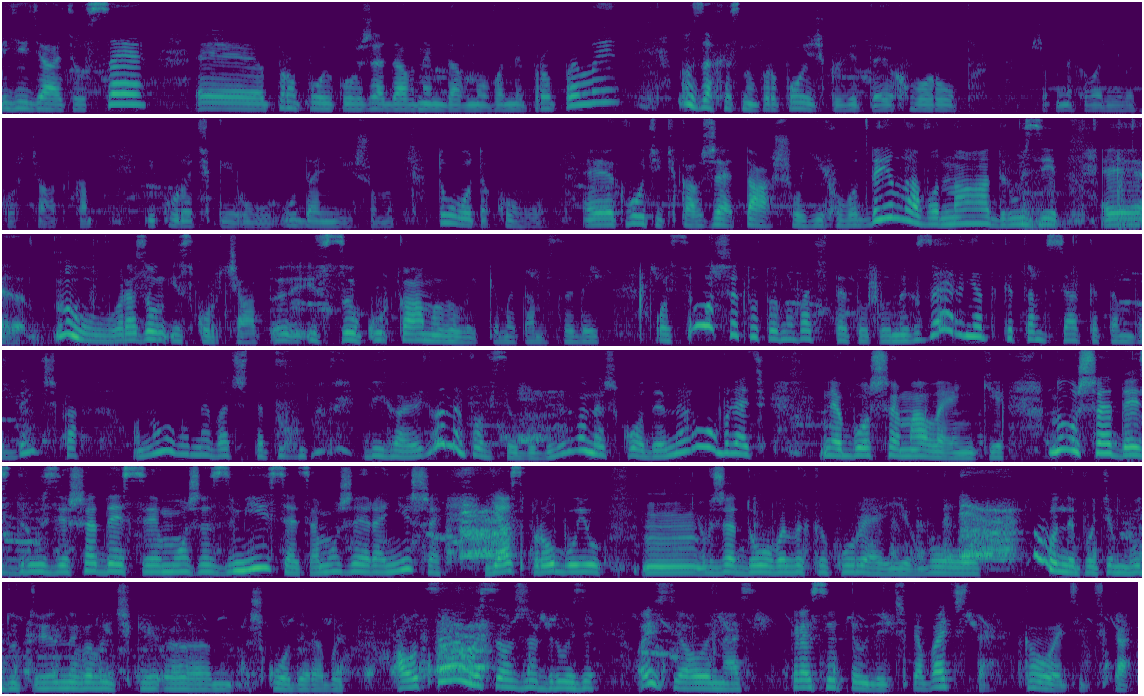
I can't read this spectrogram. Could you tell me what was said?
їдять усе. Е, пропойку вже давним-давно вони пропили. Ну, захисну пропоєчку від е, хвороб, щоб не хворіли курчатка і курочки у, у дальнішому. То таково. Е, квочечка вже та, що їх водила, вона, друзі, е, ну, разом із курчат, е, із курками великими там сидить. Ось, ось тут, ну, бачите, тут у них зернятки, там всяке, там водичка. Воно вони, бачите, бігають. Вони повсюди бігають. Вони шкоди не роблять, е, бо ще маленькі. Ну, ще десь, друзі, ще десь, е, може, з місяць, а може і раніше, я спробую вже до великих курей їх, бо ну, вони потім будуть е, невеличкі шкоди робити. А оце ось вже, друзі, ось у нас красотулечка, бачите, кочечка.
